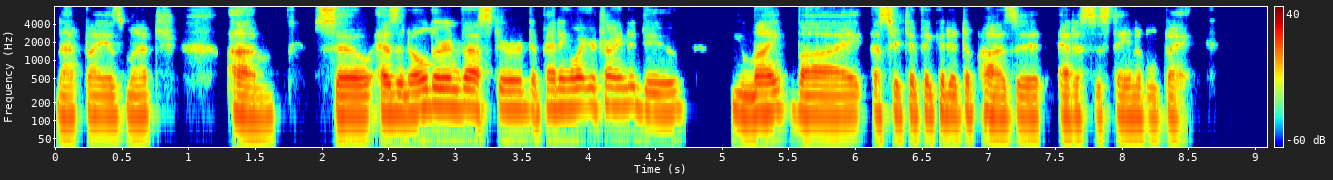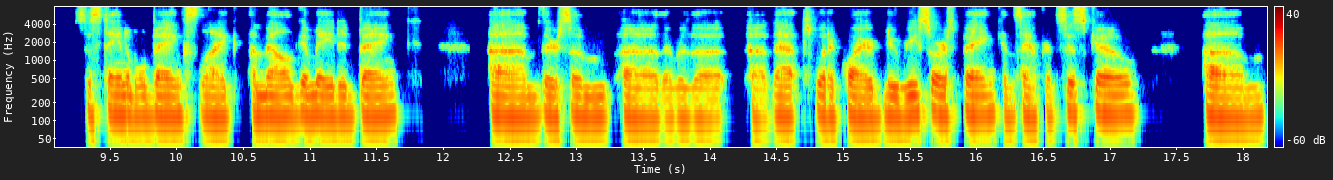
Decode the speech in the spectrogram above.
not by as much. Um, so as an older investor, depending on what you're trying to do, you might buy a certificate of deposit at a sustainable bank. Sustainable banks like Amalgamated Bank. Um, there's some, uh, there was a, uh, that's what acquired New Resource Bank in San Francisco. Um,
